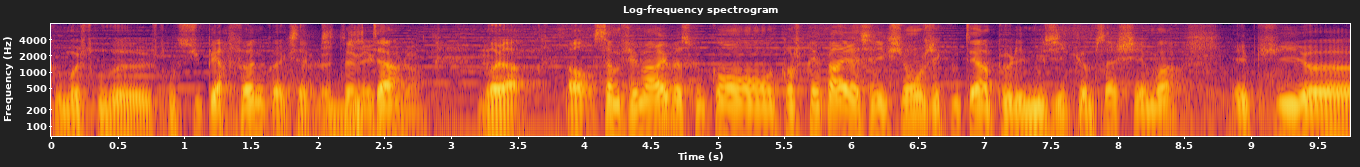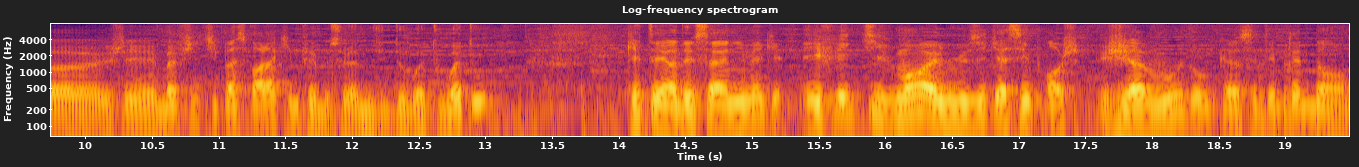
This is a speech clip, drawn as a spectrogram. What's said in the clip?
que moi je trouve, je trouve super fun, quoi, avec sa petite guitare. Hein. Voilà. Alors ça me fait marrer parce que quand, quand je préparais la sélection, j'écoutais un peu les musiques comme ça chez moi. Et puis euh, j'ai ma fille qui passe par là qui me fait c'est la musique de Watu Watu. Qui était un dessin animé qui effectivement a une musique assez proche, j'avoue, donc euh, c'était peut-être dans,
